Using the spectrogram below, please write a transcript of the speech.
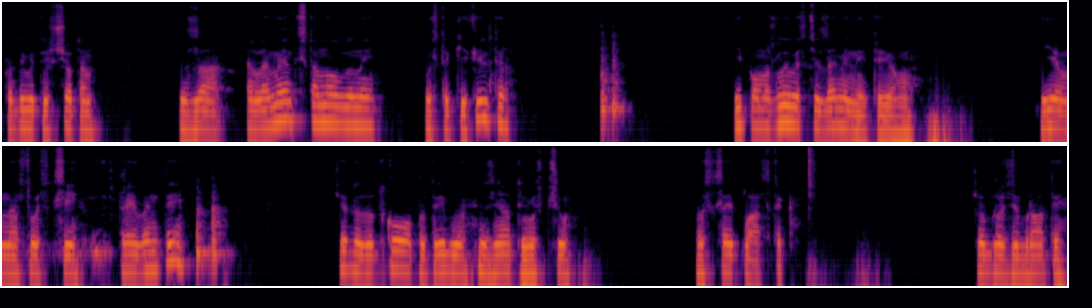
подивитися, що там за елемент встановлений. Ось такий фільтр. І по можливості замінити його. Є у нас ось ці три винти. Ще додатково потрібно зняти ось цю ось цей пластик, щоб розібрати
